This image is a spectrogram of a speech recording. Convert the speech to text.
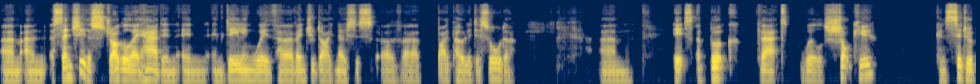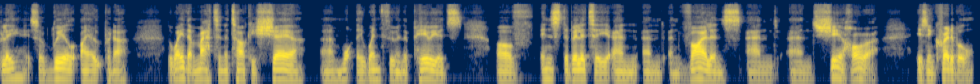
Um, and essentially the struggle they had in, in, in dealing with her eventual diagnosis of uh, bipolar disorder. Um, it's a book that will shock you considerably. It's a real eye opener. The way that Matt and Nataki share um, what they went through in the periods of instability and and and violence and and sheer horror is incredible.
